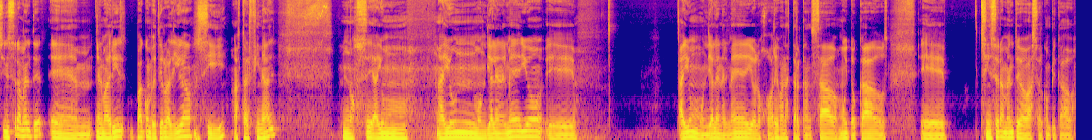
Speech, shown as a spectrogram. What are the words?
sinceramente, em, el Madrid va a competir la liga, sí, hasta el final. No sé, hay un, hay un mundial en el medio. Eh, hay un mundial en el medio, los jugadores van a estar cansados, muy tocados. Eh, Sinceramente va a ser complicado,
